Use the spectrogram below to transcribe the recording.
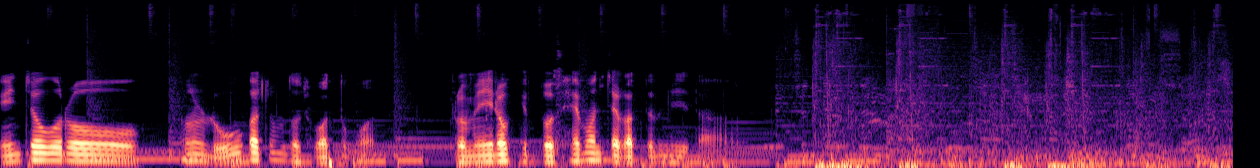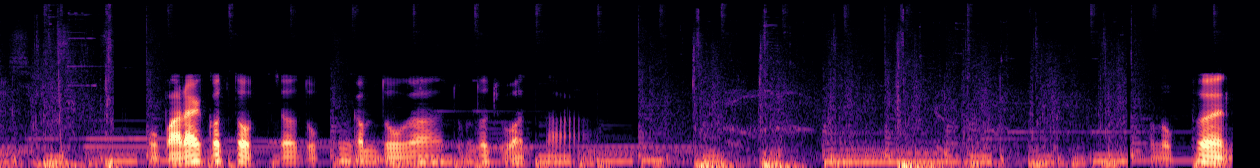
개인적으로 저는 로우가 좀 더 좋았던 것 같아요. 그러면 이렇게 또 세 번째가 뜹니다. 뭐 말할 것도 없죠. 높은 감도가 좀 더 좋았다. 더 높은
